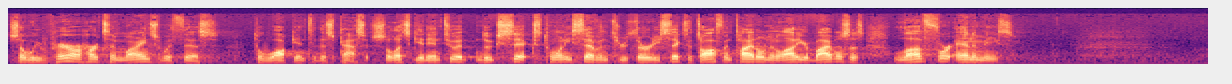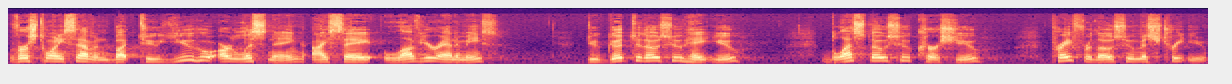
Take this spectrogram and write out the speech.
So we prepare our hearts and minds with this to walk into this passage. So let's get into it. Luke 6, 27 through 36. It's often titled in a lot of your Bibles as Love for Enemies. Verse 27 But to you who are listening, I say, Love your enemies, do good to those who hate you Bless those who curse you, pray for those who mistreat you.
